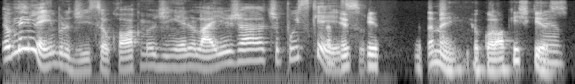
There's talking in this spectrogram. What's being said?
eu nem lembro disso. Eu coloco meu dinheiro lá e eu já, tipo, esqueço. Eu, eu também. Eu coloco e esqueço. É.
